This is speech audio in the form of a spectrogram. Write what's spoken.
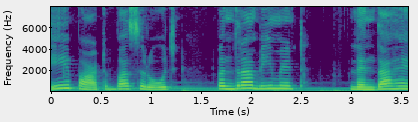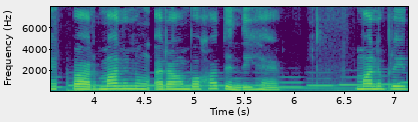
ਇਹ ਪਾਠ ਬਸ ਰੋਜ਼ 15-20 ਮਿੰਟ ਲੈਂਦਾ ਹੈ। ਪਰ ਮਨ ਨੂੰ ਆਰਾਮ ਬਹੁਤ ਦਿੰਦੀ ਹੈ। ਮਨਪ੍ਰੀਤ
